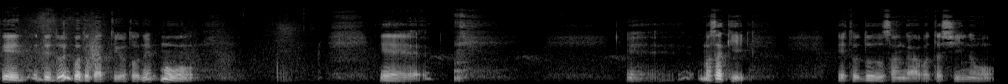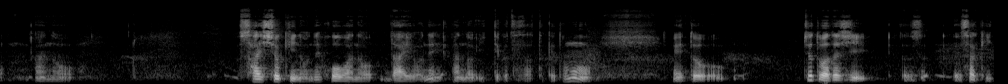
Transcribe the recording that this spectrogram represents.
ででどういうことかっていうとねもう、えーえーまあ、さっきえーと、ドドさんが私のあの最初期のね法話の題をねあの言ってくださったけども、えっと、ちょっと私さっき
